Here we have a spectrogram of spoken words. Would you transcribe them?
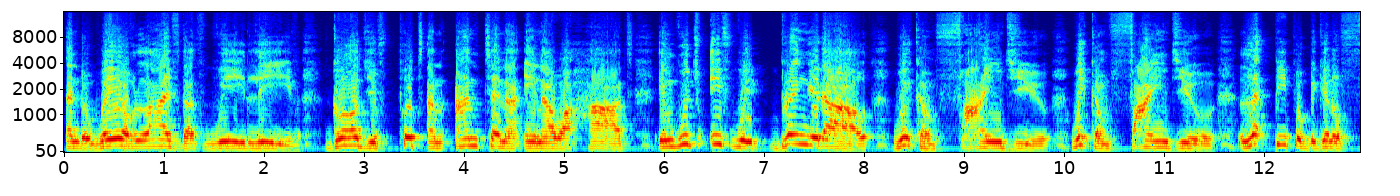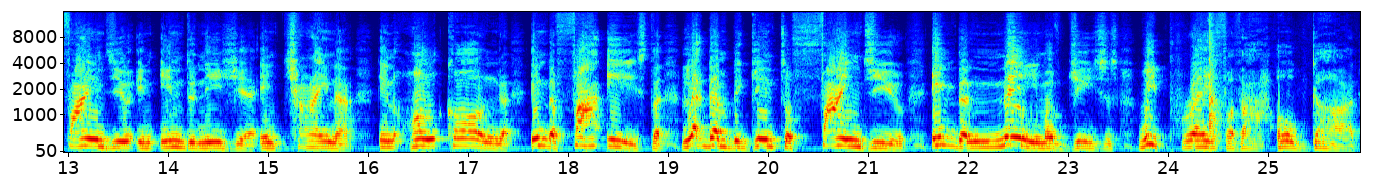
and the way of life that we live. God, you've put an antenna in our heart in which if we bring it out, we can find you. We can find you. Let people begin to find you in Indonesia, in China, in Hong Kong, in the Far East. Let them begin to find you in the name of Jesus. We pray for that, oh God,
